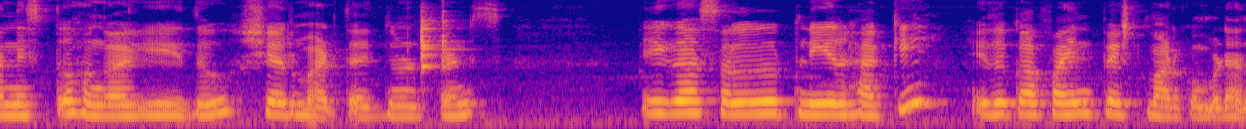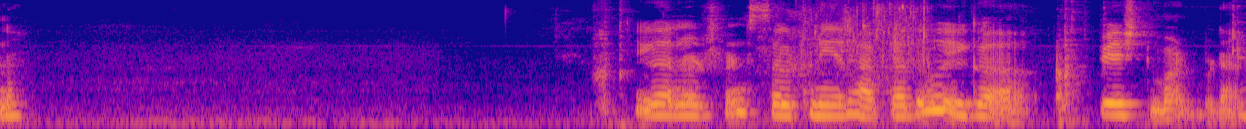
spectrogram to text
ಅನ್ನಿಸ್ತು ಹಾಗಾಗಿ ಇದು ಶೇರ್ ಮಾಡ್ತಾ ಇದ್ದೀನಿ ನೋಡಿ ಫ್ರೆಂಡ್ಸ್ ಈಗ ಸ್ವಲ್ಪ ನೀರು ಹಾಕಿ ಇದಕ್ಕೆ ಫೈನ್ ಪೇಸ್ಟ್ ಮಾಡ್ಕೊಂಬಿಡೋಣ ಈಗ ನೋಡಿ ಫ್ರೆಂಡ್ಸ್ ಸ್ವಲ್ಪ ನೀರು ಹಾಕೋದು ಈಗ ಪೇಸ್ಟ್ ಮಾಡಿಬಿಡೋಣ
